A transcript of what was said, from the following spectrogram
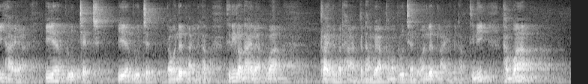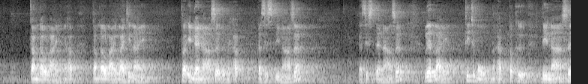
e h r ear blutet ear blutet แปลว่าเลือดไหลนะครับ ทีนี้เราได้แล้วว่าใครเป็นประธานกระทำแวบคำว่า bluten หรือว่าเลือดไหลนะครับ ทีนี้คำว่ากำเดาไหลนะครับกำเดาไหลไหลที่ไหน ก็ in der Nase ถูกไหมครับ das ist die Nase das ist der Nase เลือดไหลที่จมูกนะครับ ก็คือ die Nase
